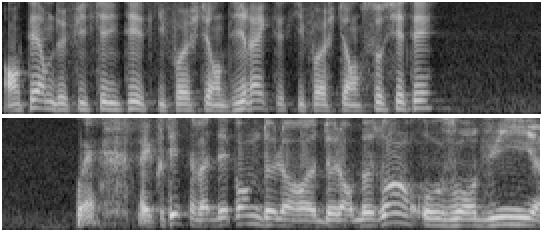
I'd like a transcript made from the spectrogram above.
en termes de fiscalité? Est-ce qu'il faut acheter en direct? Est-ce qu'il faut acheter en société? Ouais, bah écoutez, ça va dépendre de, leur, de leurs besoins. Aujourd'hui, euh,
